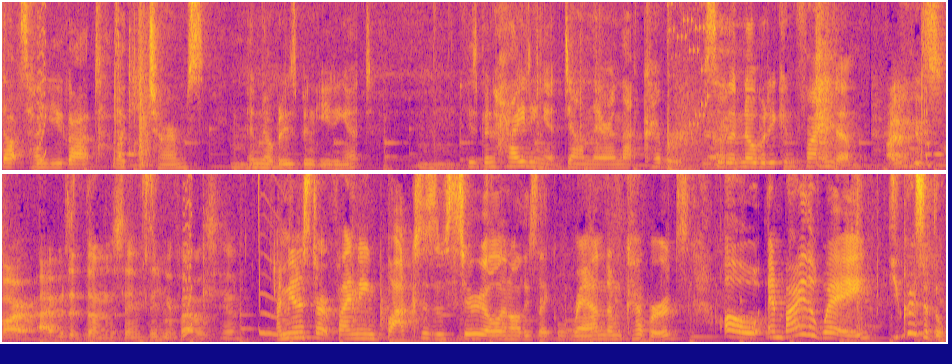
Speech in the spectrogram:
That's how you got Lucky Charms, and mm-hmm. nobody's been eating it. Mm-hmm. He's been hiding it down there in that cupboard so that nobody can find him. I think it's smart. I would have done the same thing if I was him. I'm gonna start finding boxes of cereal in all these like random cupboards. Oh, and by the way, you guys are the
